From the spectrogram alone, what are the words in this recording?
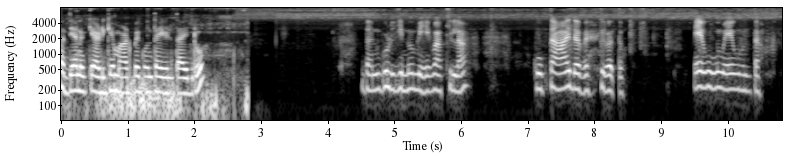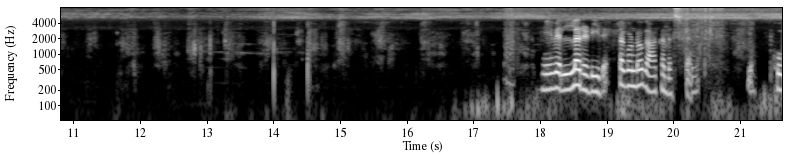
ಮಧ್ಯಾಹ್ನಕ್ಕೆ ಅಡುಗೆ ಮಾಡಬೇಕು ಅಂತ ಹೇಳ್ತಾಯಿದ್ರು ದನಗಳಿಗಿನ್ನೂ ಮೇವು ಹಾಕಿಲ್ಲ. ಕೂಗ್ತಾ ಇದ್ದಾವೆ ಇವತ್ತು. ಮೇವು ಮೇವು ಅಂತ. ಮೇವೆಲ್ಲ ರೆಡಿ ಇದೆ. ತಗೊಂಡೋಗಿ ಹಾಕೋದಷ್ಟೇ ಯಪ್ಪೋ.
